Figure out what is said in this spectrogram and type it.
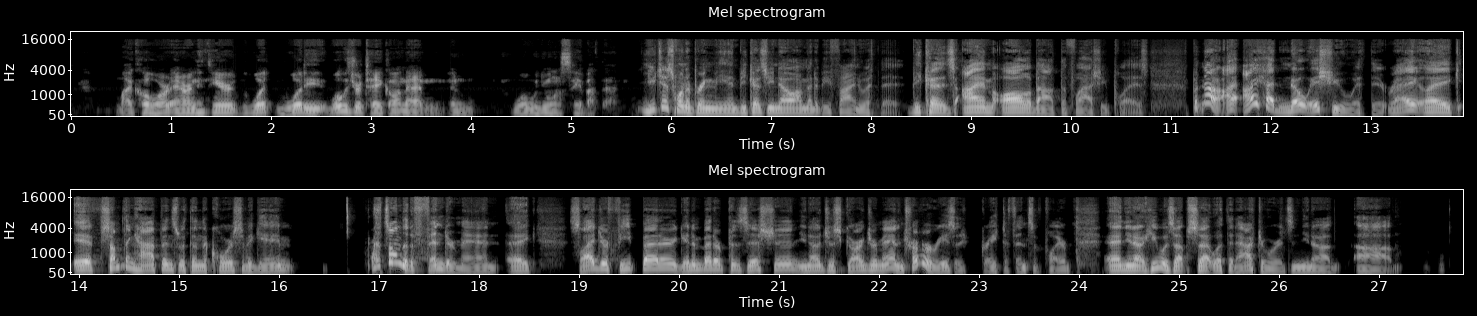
my cohort Aaron here. What what do you, what was your take on that, and, and what would you want to say about that? You just want to bring me in because you know I'm going to be fine with it because I'm all about the flashy plays. But no, I, I had no issue with it, right? Like if something happens within the course of a game, that's on the defender, man. Like slide your feet better, get in better position, you know, just guard your man. And Trevor is a great defensive player. And, you know, he was upset with it afterwards. And, you know, uh,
